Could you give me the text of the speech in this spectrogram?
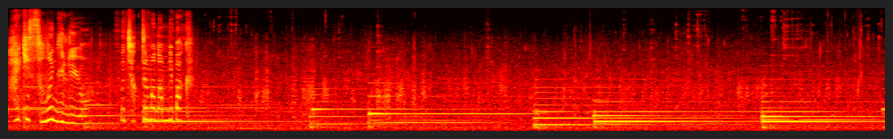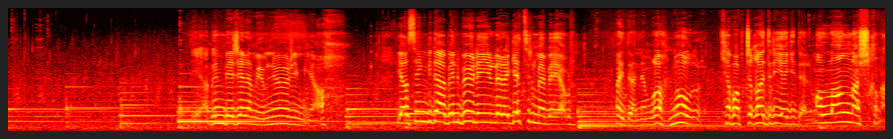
Herkes sana gülüyor. Ve çaktırmadan bir bak. Ya ben beceremiyorum. Ne öreyim ya? Ya sen bir daha beni böyle yerlere getirme be yavrum. Haydi annem kalk ne olur. Kebapçı Kadri'ye gidelim Allah'ın aşkına.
